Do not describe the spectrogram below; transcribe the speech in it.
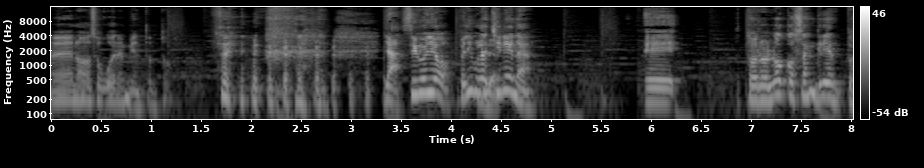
Eh, no, esos buenos mienten todo. ya, sigo yo. Película Ya. chilena. Eh, Toro Loco Sangriento.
